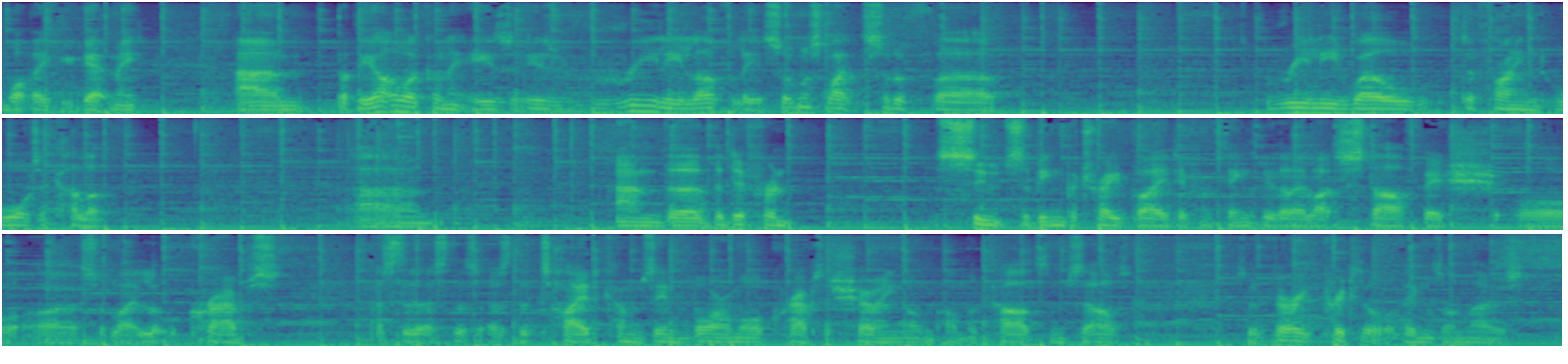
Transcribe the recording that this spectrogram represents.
what they could get me. Um, but the artwork on it is is really lovely. It's almost like sort of uh, really well defined watercolor, um, and the the different suits are being portrayed by different things, whether they like starfish or uh, sort of like little crabs. As the, as the as the tide comes in, more and more crabs are showing on, on the cards themselves. So very pretty little things on those.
